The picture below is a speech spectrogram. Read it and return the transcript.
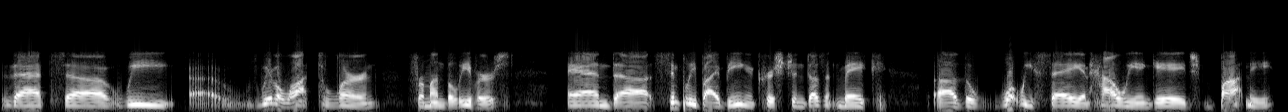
that uh, we uh, we have a lot to learn from unbelievers, and uh, simply by being a Christian doesn't make uh, the what we say and how we engage botany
